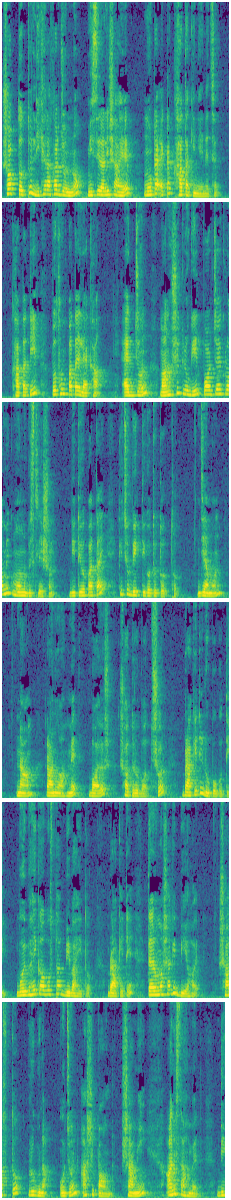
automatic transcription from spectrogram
সব তথ্য লিখে রাখার জন্য মিসির আলী সাহেব মোটা একটা খাতা কিনে এনেছেন। খাতাটির প্রথম পাতায় লেখা, একজন মানসিক রোগীর পর্যায়ক্রমিক মনোবিশ্লেষণ। দ্বিতীয় পাতায় কিছু ব্যক্তিগত তথ্য, যেমন নাম রানু আহমেদ, বয়স সতেরো বৎসর, ব্রাকেটে রূপবতী, বৈবাহিক অবস্থা বিবাহিত, ব্রাকেটে তেরো মাস আগে বিয়ে হয়। স্বাস্থ্য, রুগ্না, ওজন আশি পাউন্ড, স্বামী Anis Ahmed, the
